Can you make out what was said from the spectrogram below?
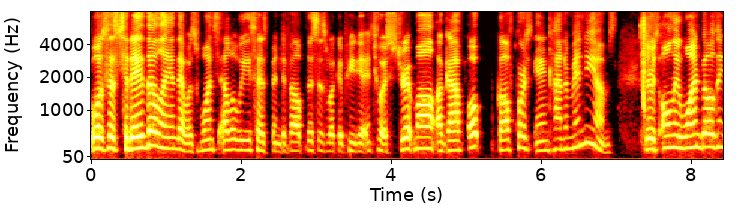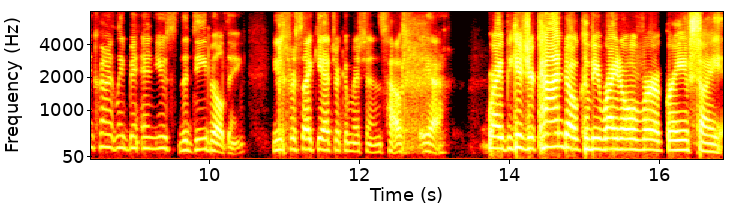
Well, it says today the land that was once Eloise has been developed. This is Wikipedia into a strip mall, a golf oh golf course, and condominiums. There's only one building currently in use, the D building. used for psychiatric admissions. House, yeah. Right, because your condo could be right over a grave site.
